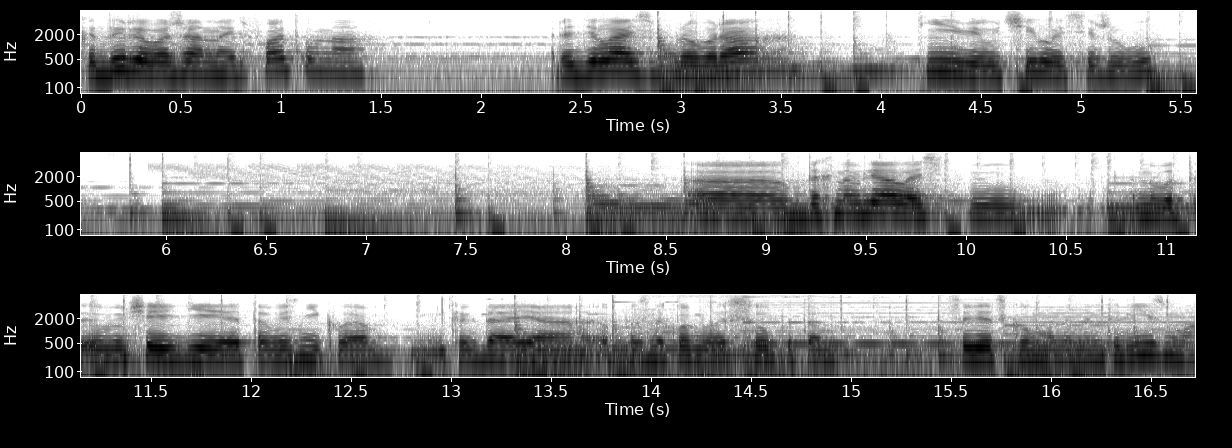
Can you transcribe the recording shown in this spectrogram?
Кадырова Жанна Ильфатовна. Родилась в Броварах, в Киеве училась и живу. Э, Вдохновлялась, э, ну вот э, вообще идея эта возникла, когда я познакомилась с опытом советского монументализма.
